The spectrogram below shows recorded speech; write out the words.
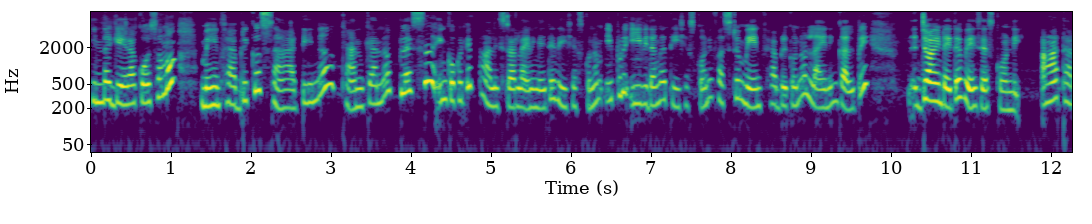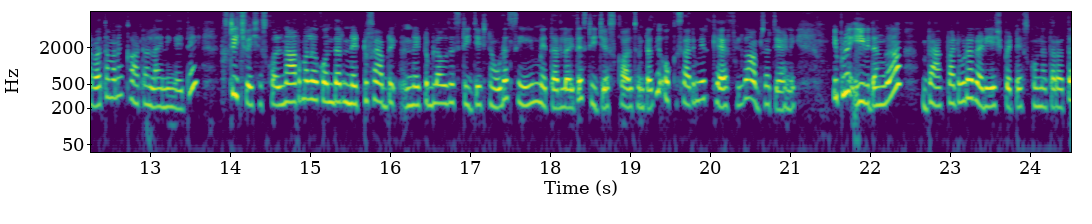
కింద గేరా కోసము main fabric satin can can plus ఇంకొకటి పాలిస్టార్ లైనింగ్ అయితే తీసేసుకున్నాం. ఇప్పుడు ఈ విధంగా తీసేసుకొని ఫస్ట్ మెయిన్ ఫ్యాబ్రిక్ను లైనింగ్ కలిపి జాయింట్ అయితే వేసేసుకోండి. ఆ తర్వాత మనం కాటన్ లైనింగ్ అయితే స్టిచ్ వేసేసుకోవాలి. నార్మల్గా కొందరు net fabric net blouse stitch చేసినా కూడా సేమ్ మెథడ్లో అయితే స్టిచ్ చేసుకోవాల్సి ఉంటుంది. ఒకసారి మీరు కేర్ఫుల్గా అబ్జర్వ్ చేయండి. ఇప్పుడు ఈ విధంగా బ్యాక్ పార్ట్ కూడా రెడీ చేసి పెట్టేసుకున్న తర్వాత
